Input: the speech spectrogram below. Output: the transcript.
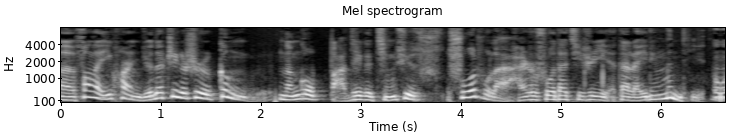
呃，放在一块儿，你觉得这个是更能够把这个情绪说出来，还是说它其实也带来一定问题？我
